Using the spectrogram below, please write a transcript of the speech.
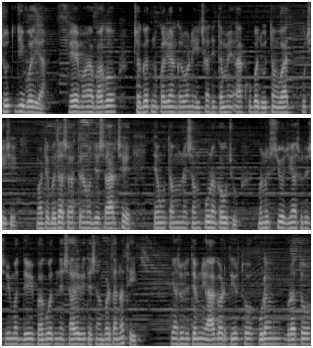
સૂતજી બોલ્યા, હે મહાભાગો, જગતનું કલ્યાણ કરવાની ઈચ્છાથી તમે આ ખૂબ જ ઉત્તમ વાત પૂછી છે. માટે બધા શાસ્ત્રનો જે સાર છે તે હું તમને સંપૂર્ણ કહું છું. મનુષ્યો જ્યાં સુધી શ્રીમદ દેવી ભાગવતને સારી રીતે સાંભળતા નથી ત્યાં સુધી તેમની આગળ તીર્થો, પુરાણો, વ્રતો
